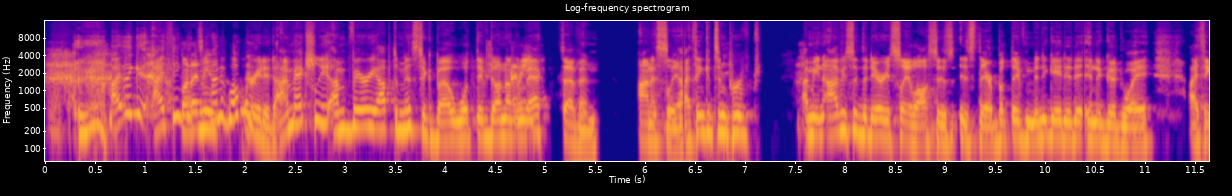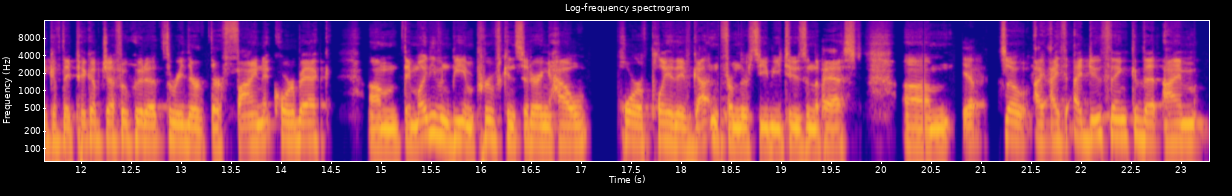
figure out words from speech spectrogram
I think I think but it's I mean, kind of upgraded. I'm actually I'm very optimistic about what they've done on I the mean, back seven. Honestly, I think it's improved. I mean, obviously the Darius Slay loss is, is there, but they've mitigated it in a good way. I think if they pick up Jeff Okudah at three, they're they're fine at quarterback. Um, they might even be improved considering how poor of play they've gotten from their CB2s in the past. Um, yep. So I, I, I do think that I'm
